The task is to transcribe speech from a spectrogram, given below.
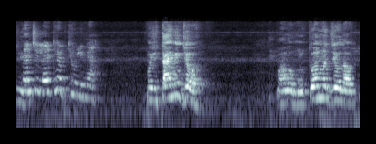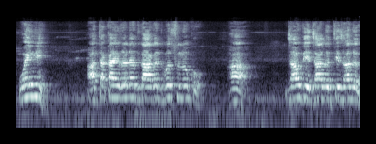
जी. त्यांची लय ठेप ठेवली म्या. म्हणजे टायमिंग जेवण. बाबा मग तो मग जेव लाव वहिनी आता काय रडत गागत बसू नको. हा. जाऊ दे झालं ते झालं.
